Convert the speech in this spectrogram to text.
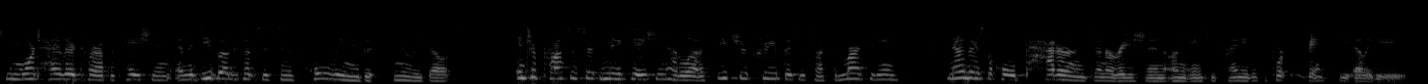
to be more tailored to our application, and the debug subsystem is wholly new, newly built. Interprocessor communication had a lot of feature creep as we talked to marketing. Now there's the whole pattern generation on the ATtiny to support fancy LEDs.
